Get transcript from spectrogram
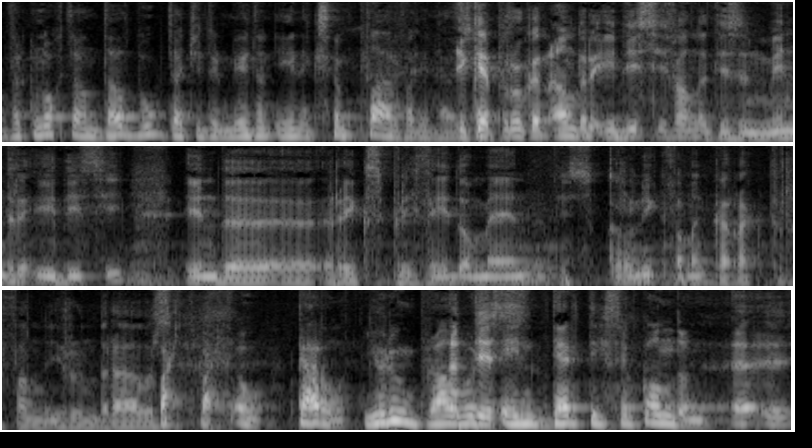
verknocht aan dat boek dat je er meer dan één exemplaar van in huis Ik heb er ook een andere editie van. Het is een mindere editie in de eh, reeks Privédomein. Het is Chroniek van een karakter van Jeroen Brouwers. Wacht, wacht. Oh, Karel, Jeroen Brouwers is- in 30 seconden. Eh, eh,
